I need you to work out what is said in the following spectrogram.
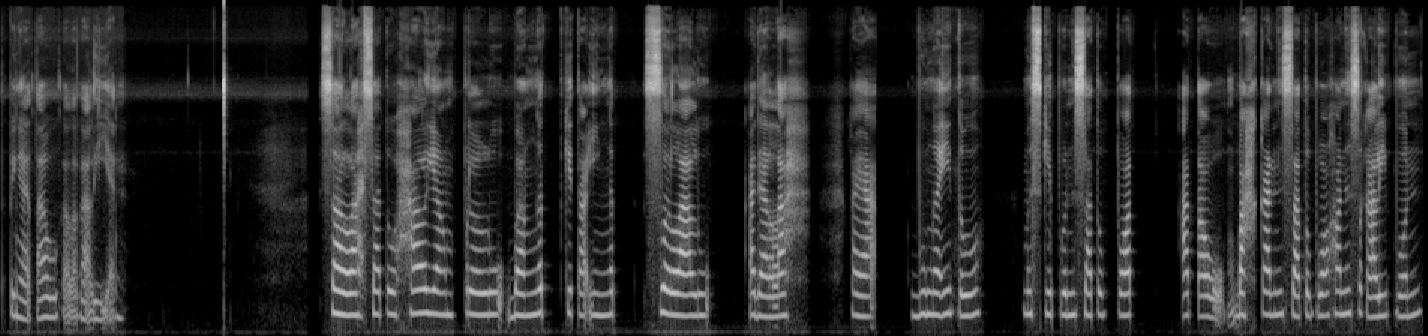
tapi nggak tahu kalau kalian. Salah satu hal yang perlu banget kita inget selalu adalah kayak bunga itu meskipun satu pot atau bahkan satu pohon sekalipun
